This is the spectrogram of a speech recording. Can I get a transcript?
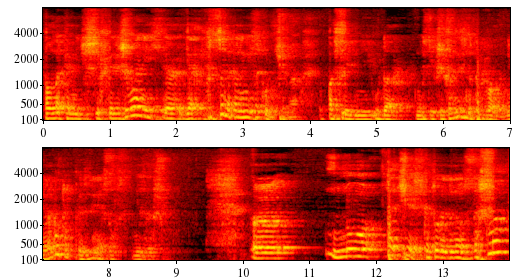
полна комических переживаний, э, ярких сцен, она не закончена. Последний удар, настигший Фанвизина, прервал не работу, произведение осталось незавершенным. Э, но та часть, которая до нас дошла,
